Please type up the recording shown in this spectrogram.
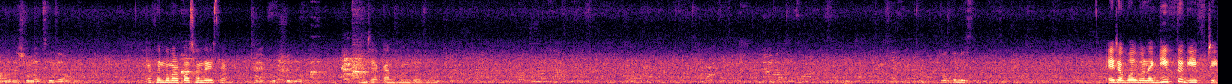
আমাদের সময় ছিল। এখন তোমার পছন্দ হয়েছে? হ্যাঁ খুব সুন্দর। যাক আলহামদুলিল্লাহ। এটা বলব না গিফট তো গিফটই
